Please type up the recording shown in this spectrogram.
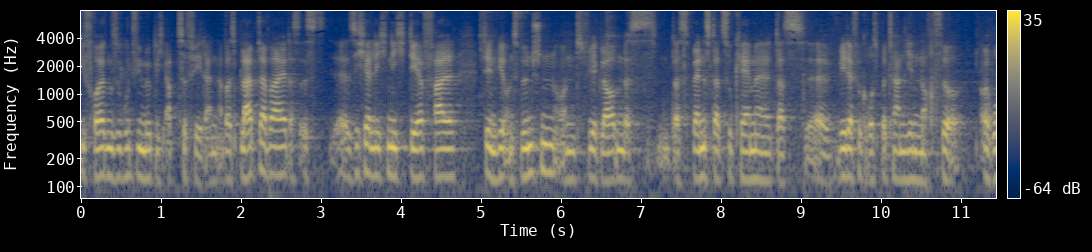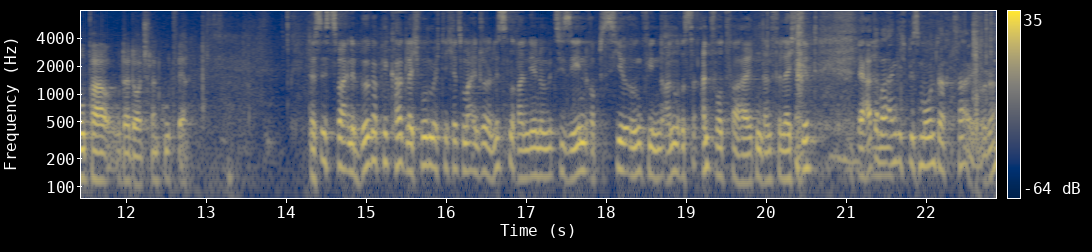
die Folgen so gut wie möglich abzufedern. Aber es bleibt dabei, das ist äh, sicherlich nicht der Fall, den wir uns wünschen. Und wir glauben, dass, dass wenn es dazu käme, das äh, weder für Großbritannien noch für Europa oder Deutschland gut wäre. Das ist zwar eine Bürger-PK, gleichwohl möchte ich jetzt mal einen Journalisten rannehmen, damit Sie sehen, ob es hier irgendwie ein anderes Antwortverhalten dann vielleicht gibt. Er hat aber eigentlich bis Montag Zeit, oder?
